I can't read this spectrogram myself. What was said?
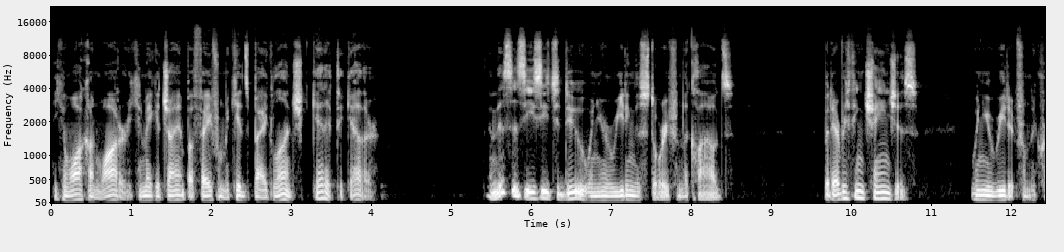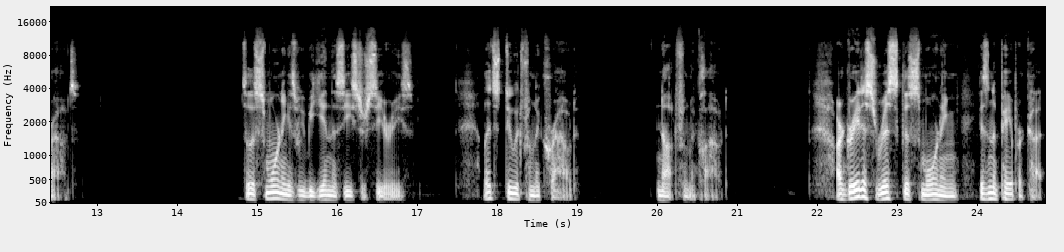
He can walk on water. He can make a giant buffet from a kid's bag lunch. Get it together. And this is easy to do when you're reading the story from the clouds. But everything changes when you read it from the crowds. So, this morning, as we begin this Easter series, let's do it from the crowd, not from the cloud. Our greatest risk this morning isn't a paper cut,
